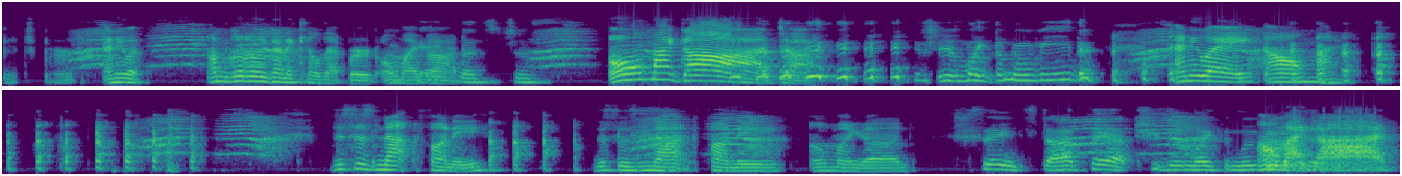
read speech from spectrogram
bitch bird. Anyway, I'm literally gonna kill that bird. Oh my god. Let's just. Oh my god. she didn't like the movie either. anyway, oh my. This is not funny. This is not funny. Oh my god. Saying stop that. She didn't like the movie. Oh my either. god.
